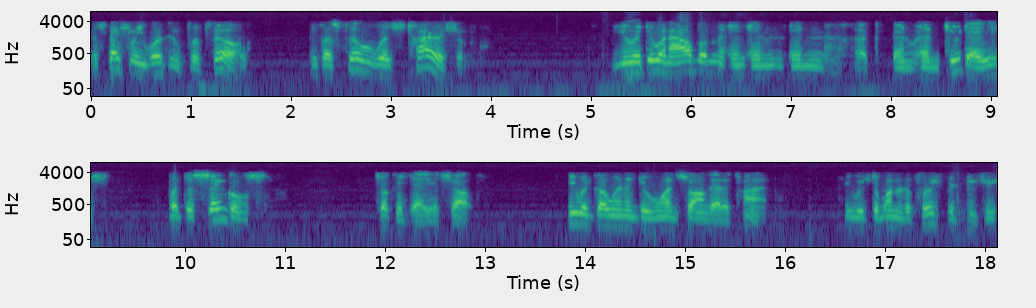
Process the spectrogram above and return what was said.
especially working for Phil, because Phil was tiresome. You would do an album in in in uh, in, in two days, but the singles took a day itself. He would go in and do one song at a time. He was the one of the first producers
